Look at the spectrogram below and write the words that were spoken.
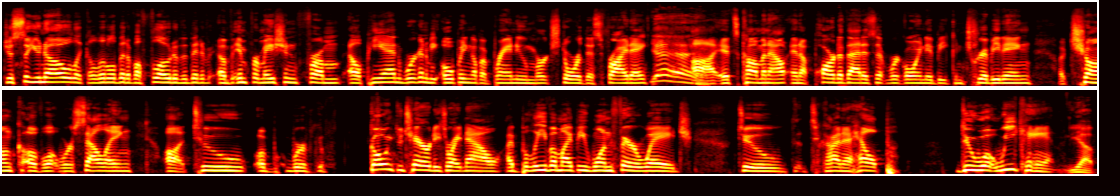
Just so you know, like a little bit of a float of a bit of, of information from LPN. We're going to be opening up a brand new merch store this Friday. Yeah. uh, it's coming out, and a part of that is that we're going to be contributing a chunk of what we're selling uh, to. Uh, we're going through charities right now. I believe it might be one fair wage to to kind of help do what we can. Yep.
